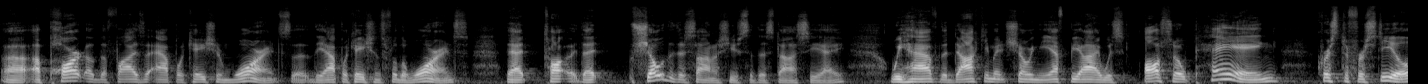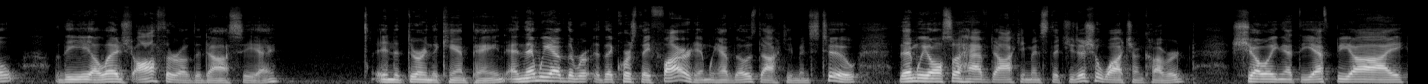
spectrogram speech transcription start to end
uh, a part of the FISA application warrants, the applications for the warrants that, talk, that show the dishonest use of this dossier. We have the document showing the FBI was also paying Christopher Steele, the alleged author of the dossier, in the, during the campaign. And then we have the, of course, they fired him. We have those documents too. Then we also have documents that Judicial Watch uncovered showing that the FBI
